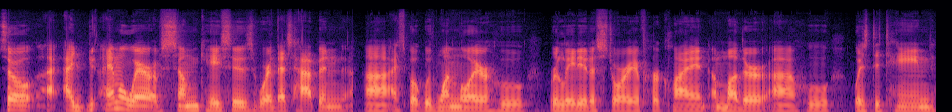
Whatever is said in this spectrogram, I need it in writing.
So I, I am aware of some cases where that's happened. Uh, I spoke with one lawyer who related a story of her client, a mother uh, who was detained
